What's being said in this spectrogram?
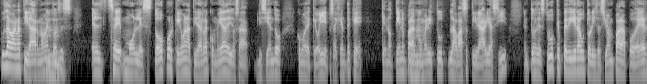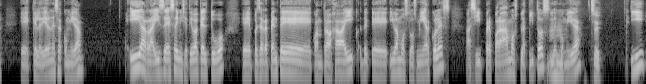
pues la van a tirar, ¿no? Entonces él se molestó porque iban a tirar la comida, y, o sea, diciendo como de que, oye, pues hay gente que, que no tiene para comer y tú la vas a tirar y así. Entonces tuvo que pedir autorización para poder eh, que le dieran esa comida. Y a raíz de esa iniciativa que él tuvo, eh, pues de repente cuando trabajaba ahí, de- eh, íbamos los miércoles, así preparábamos platitos de comida Sí, y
